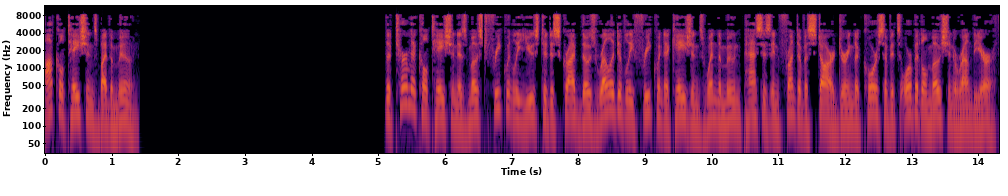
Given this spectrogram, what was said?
Occultations by the Moon The term occultation is most frequently used to describe those relatively frequent occasions when the Moon passes in front of a star during the course of its orbital motion around the Earth.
